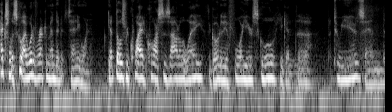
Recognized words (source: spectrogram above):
excellent school. I would have recommended it to anyone. Get those required courses out of the way. To go to the four-year school, you get the, the two years, and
